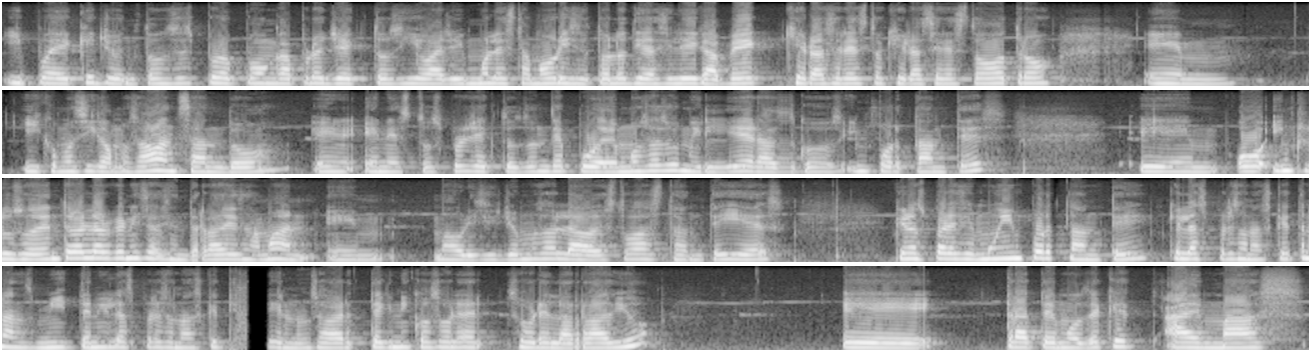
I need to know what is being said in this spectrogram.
y puede que yo entonces proponga proyectos y vaya y molesta a Mauricio todos los días y le diga, ve, quiero hacer esto, quiero hacer esto otro. Em, y como sigamos avanzando en, en estos proyectos donde podemos asumir liderazgos importantes, Em, o incluso dentro de la organización de Radio Samán, eh, Mauricio y yo hemos hablado de esto bastante y es que nos parece muy importante que las personas que transmiten y las personas que tienen un saber técnico sobre, sobre la radio, eh, tratemos de que además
